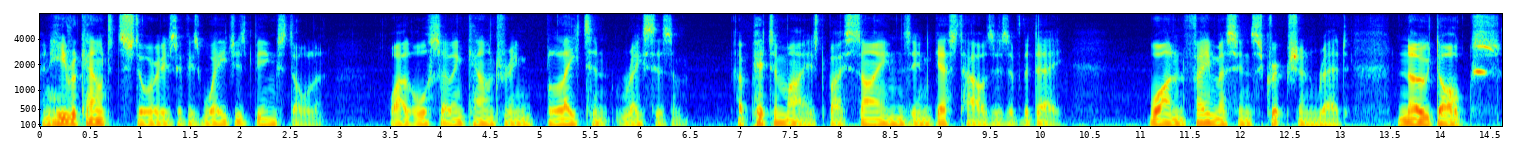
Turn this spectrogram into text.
and he recounted stories of his wages being stolen, while also encountering blatant racism, epitomized by signs in guest houses of the day. One famous inscription read, No dogs,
